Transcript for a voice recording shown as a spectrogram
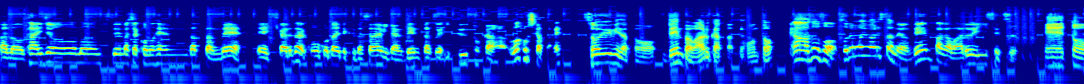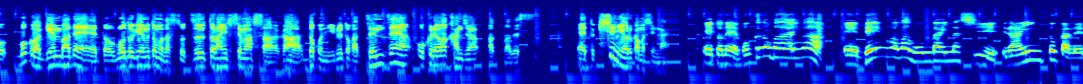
あの、会場の喫煙場所はこの辺だったんで、えー聞かれたらこう答えてくださいみたいな伝達が行くとかは欲しかったね。そういう意味だと、電波悪かったって本当？ああ、そうそう。それも言われてたんだよ。電波が悪い説。えっ、と、僕は現場で、えっ、と、ボードゲーム友達とずっと LINE してましたが、どこにいるとか全然遅れは感じなかったです。えっ、と、機種によるかもしれない。えっ、とね、僕の場合は、えー電話は問題なし、LINE とかネッ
